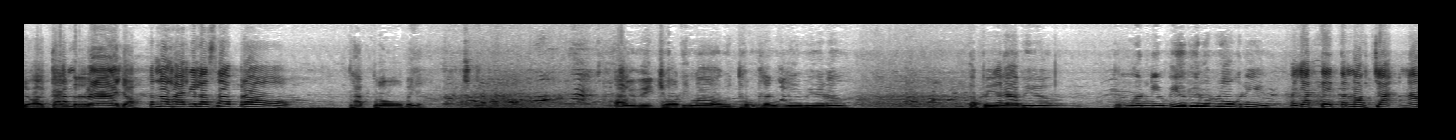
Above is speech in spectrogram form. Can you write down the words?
យកឲ្យកាន់ត្រណាចុះតំណោះឲ្យវាឡាសើបប្រថាប្រូមិនឲ្យវាឈរទីមកឲ្យធំក្លិនគ្នាវាទៅតែពេលណាវាធំក្លិនគ្នាវាវារត់រោគ្នាប្រយ័ត្នទេតំណោះចាក់ណា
